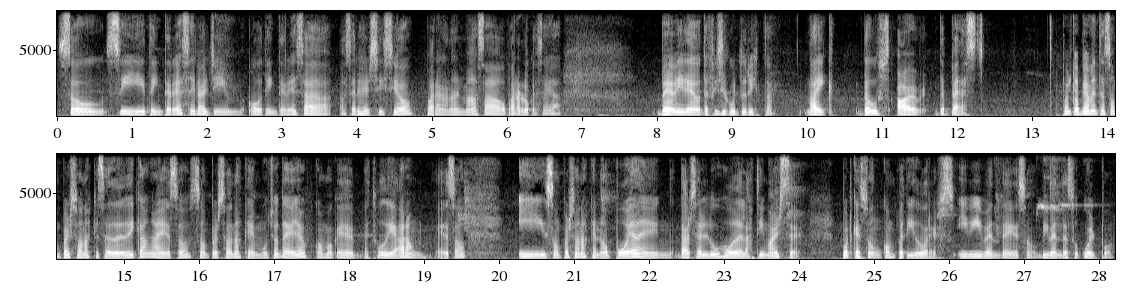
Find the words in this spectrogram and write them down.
So, si te interesa ir al gym o te interesa hacer ejercicio para ganar masa o para lo que sea, ve videos de fisiculturista. Like, those are the best. Porque obviamente son personas que se dedican a eso, son personas que muchos de ellos como que estudiaron eso y son personas que no pueden darse el lujo de lastimarse porque son competidores y viven de eso, viven de su cuerpo.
